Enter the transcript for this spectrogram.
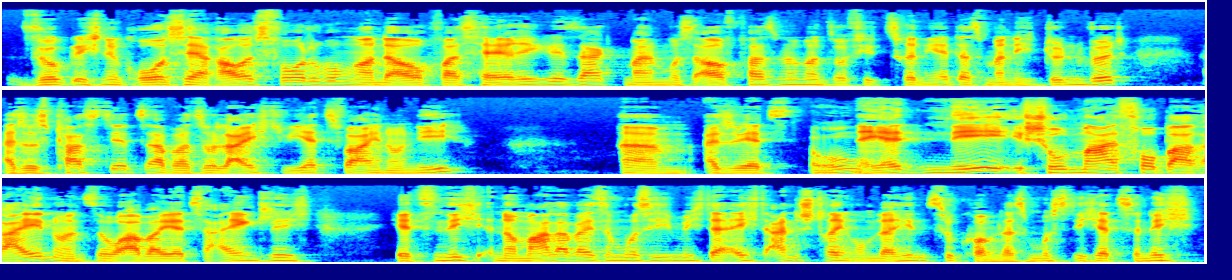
wirklich eine große Herausforderung und auch was Harry gesagt, man muss aufpassen, wenn man so viel trainiert, dass man nicht dünn wird. Also es passt jetzt, aber so leicht wie jetzt war ich noch nie. Ähm, also jetzt, Oh. naja, nee, schon mal vor Bahrain und so, aber jetzt eigentlich, jetzt nicht, normalerweise muss ich mich da echt anstrengen, um da hinzukommen. Das musste ich jetzt nicht.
